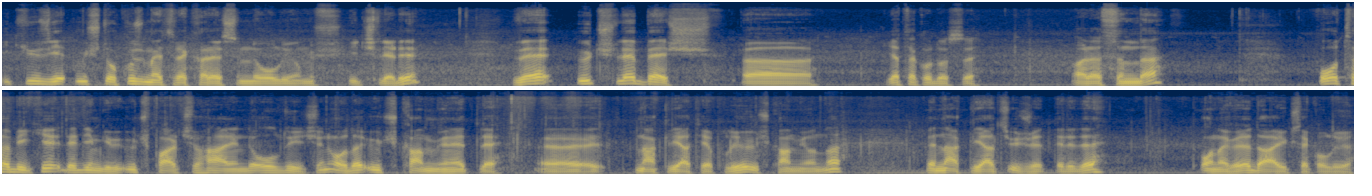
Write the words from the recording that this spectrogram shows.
279 metre karesinde oluyormuş içleri ve 3 ile 5 e, yatak odası arasında. O tabii ki dediğim gibi 3 parça halinde olduğu için o da 3 kamyonetle e, nakliyat yapılıyor. 3 kamyonla ve nakliyat ücretleri de ona göre daha yüksek oluyor.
